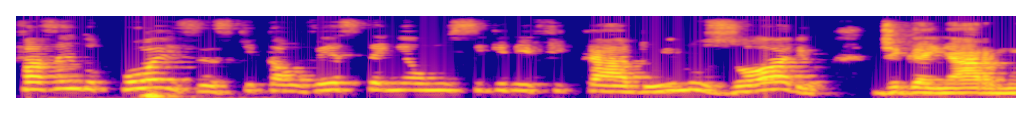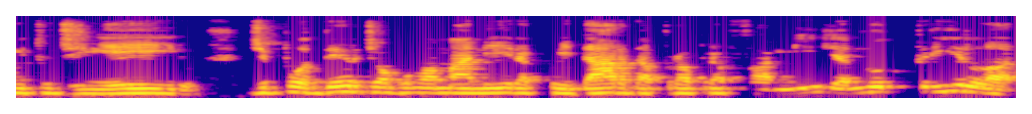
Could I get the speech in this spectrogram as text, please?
fazendo coisas que talvez tenham um significado ilusório de ganhar muito dinheiro, de poder de alguma maneira cuidar da própria família, nutri-la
